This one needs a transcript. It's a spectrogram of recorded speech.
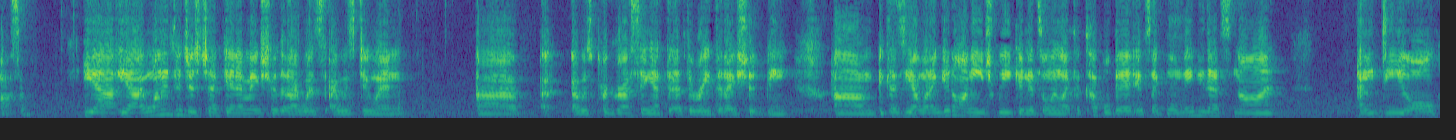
Awesome. Yeah, yeah. I wanted to just check in and make sure that I was I was doing uh, I- was progressing at the, at the rate that I should be. Um, because yeah, when I get on each week and it's only like a couple bit, it's like, well, maybe that's not ideal.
